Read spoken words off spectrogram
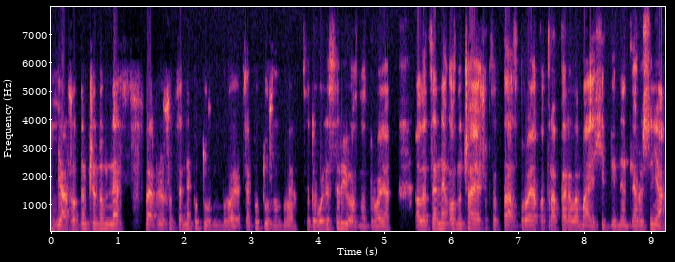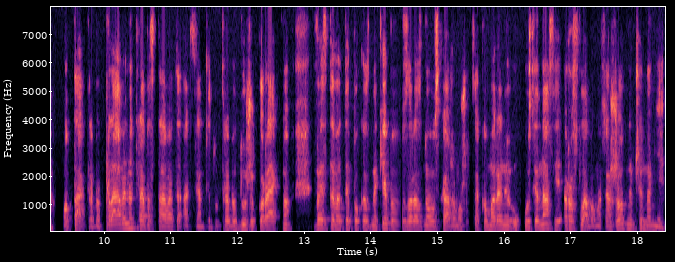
Я жодним чином не стверджую, що це не потужна зброя. Це потужна зброя, це доволі серйозна зброя, але це не означає, що це та зброя, котра переламає хід війни для росіян. Отак треба правильно треба ставити акценти. Тут треба дуже коректно виставити показники, бо зараз знову скажемо, що це комариний укус для нас і розслабимося. Жодним чином ні.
